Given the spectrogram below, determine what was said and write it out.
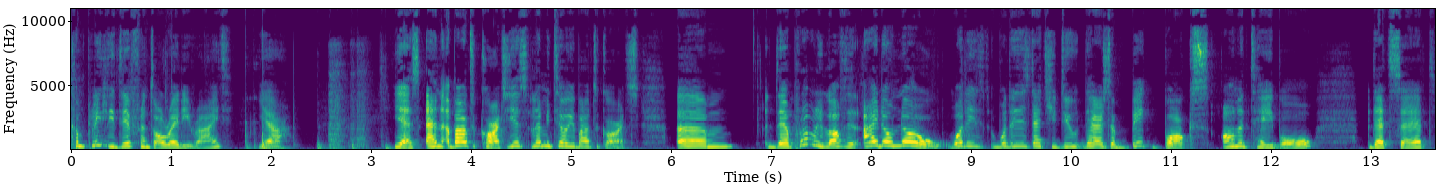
Completely different already, right? Yeah. Yes, and about the cards. Yes, let me tell you about the cards. Um, they'll probably love it. I don't know what is what it is that you do. There's a big box on a table that said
